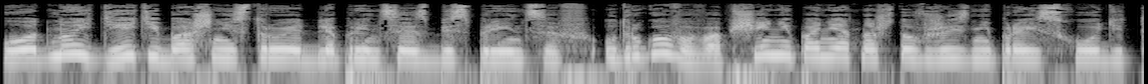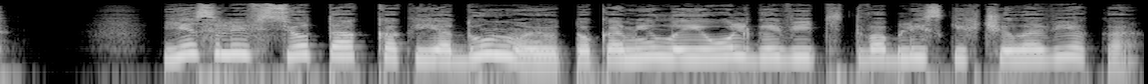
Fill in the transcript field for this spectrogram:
У одной дети башни строят для принцесс без принцев, у другого вообще непонятно, что в жизни происходит. Если все так, как я думаю, то Камила и Ольга ведь два близких человека.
